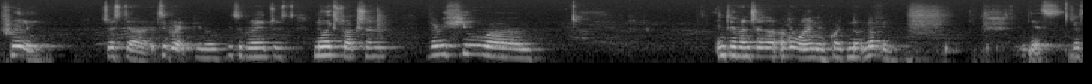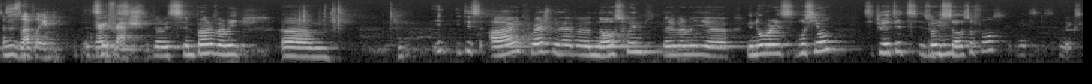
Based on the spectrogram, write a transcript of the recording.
freely just uh, it's a grape you know it's a grape just no extraction very few um, intervention of the wine and quite no, nothing yes just This is lovely. it's Very fresh. Very simple, very. Um, it, it is high, fresh. We have a north wind, very, very. Uh, you know where is Roussillon situated? It's very Mm-hmm. south of France, next, next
